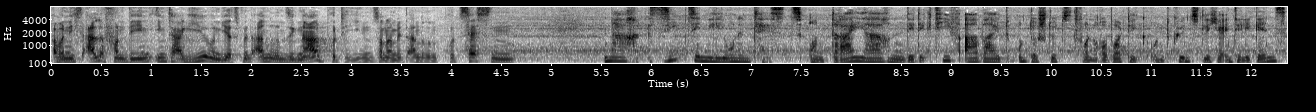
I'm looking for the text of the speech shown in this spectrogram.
Aber nicht alle von denen interagieren jetzt mit anderen Signalproteinen, sondern mit anderen Prozessen nach 17 Millionen Tests und drei Jahren Detektivarbeit, unterstützt von Robotik und künstlicher Intelligenz,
